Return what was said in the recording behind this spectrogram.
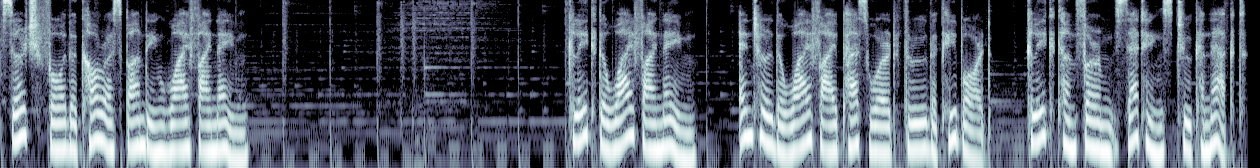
Search for the corresponding Wi-Fi name. Click the Wi-Fi name. Enter the Wi-Fi password through the keyboard. Click Confirm settings to connect.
